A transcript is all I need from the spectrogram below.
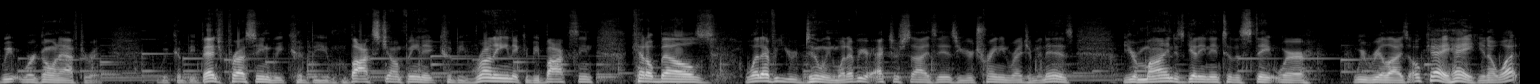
we, we're going after it. We could be bench pressing, we could be box jumping, it could be running, it could be boxing, kettlebells, whatever you're doing, whatever your exercise is or your training regimen is, your mind is getting into the state where we realize, okay, hey, you know what?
